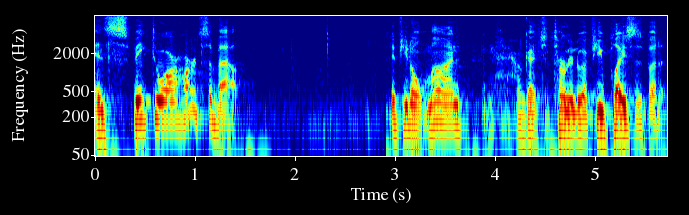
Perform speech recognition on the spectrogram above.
and speak to our hearts about. If you don't mind, I've got you turn into a few places, but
